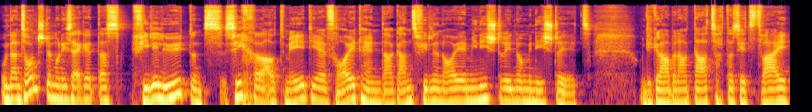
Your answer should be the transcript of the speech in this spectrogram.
Und ansonsten muss ich sagen, dass viele Leute und sicher auch die Medien Freude haben an ganz viele neue Ministerinnen und Minister jetzt. Und ich glaube auch tatsächlich, dass jetzt zwei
